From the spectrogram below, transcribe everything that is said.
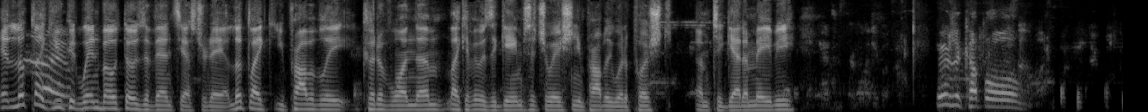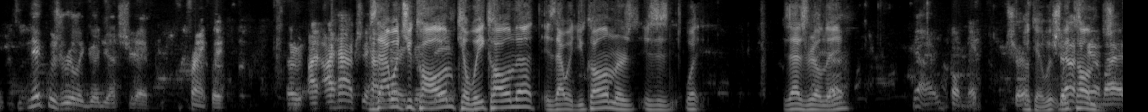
It looked like you could win both those events yesterday. It looked like you probably could have won them. Like if it was a game situation, you probably would have pushed them to get them. Maybe. There's a couple. Nick was really good yesterday, frankly. I, I actually Is that what you call day. him? Can we call him that? Is that what you call him, or is, is his what? Is that his real name? Yeah, I call him Nick. Sure. Okay, we, we call him I-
